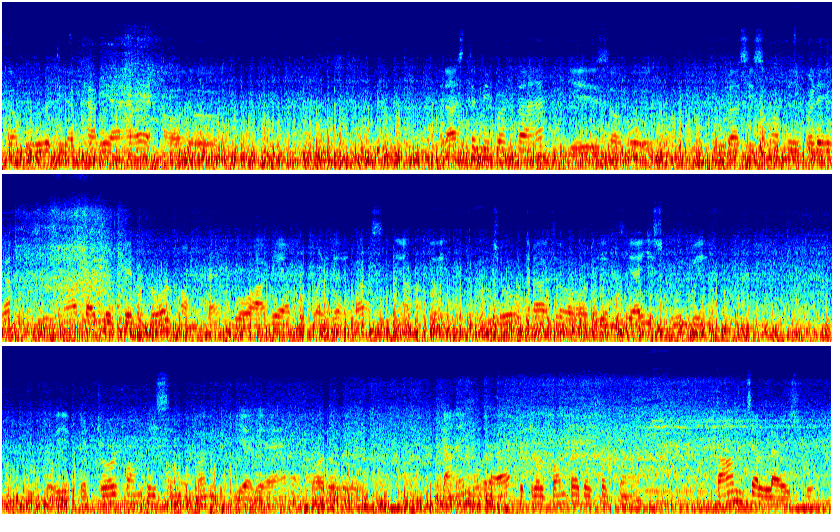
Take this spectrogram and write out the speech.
उनका मूर्ति रखा गया है और रास्ते में पड़ता है। ये सब पूरा सिसवा में ही पड़ेगा। सिसवा का जो पेट्रोल पंप है, वो आगे आपको पड़ जाएगा। यहाँ पे चौक राज और एम स्कूल भी है। तो ये पेट्रोल पंप इस समय बंद किया गया है और टाइम हो रहा है। पेट्रोल पंप पे देख सकते हैं। काम चल रहा है उसको।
